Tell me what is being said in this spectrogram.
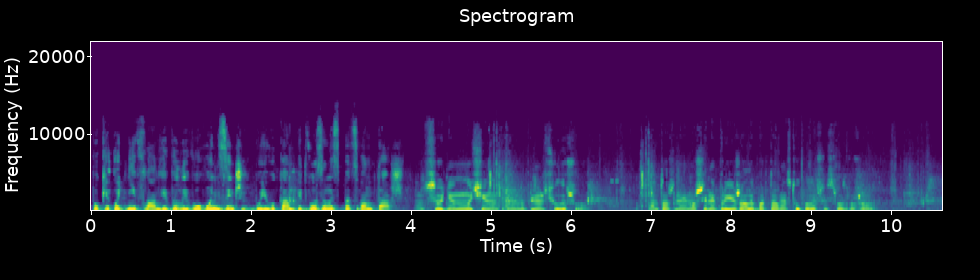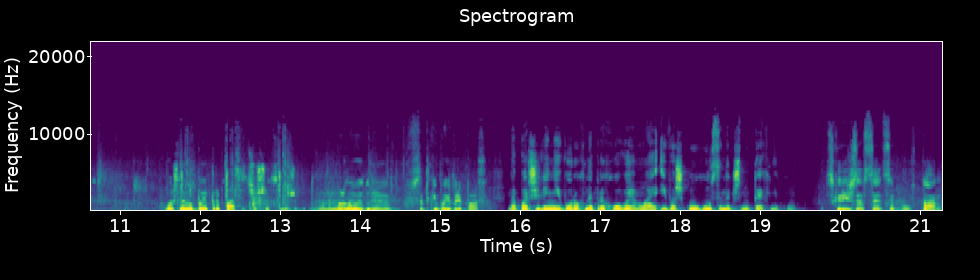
Поки одні фланги вели вогонь, з інших бойовикам підвозили спецвантаж. Сьогодні вночі, наприклад, наприклад, чули, що вантажні машини приїжджали, бортами стукали, щось розгружали. Можливо, боєприпаси чи що це може бути? Ну, неможливо, я думаю, все-таки боєприпас. На першій лінії ворог не приховує, має і важку гусеничну техніку. Скоріше за все, це був танк,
